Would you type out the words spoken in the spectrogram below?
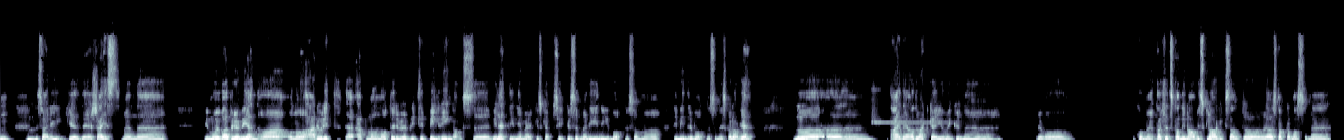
Mm. Dessverre gikk det skeis, men uh, vi må jo bare prøve igjen. Og, og nå er det jo litt Det er på mange måter blitt litt billigere inngangsbillett inn i America's Cup-sirkuset med de nye båtene som De mindre båtene som de skal lage. Så, eh, nei, det hadde vært gøy om vi kunne prøve å komme Kanskje et skandinavisk lag, ikke sant. Og jeg har snakka masse med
